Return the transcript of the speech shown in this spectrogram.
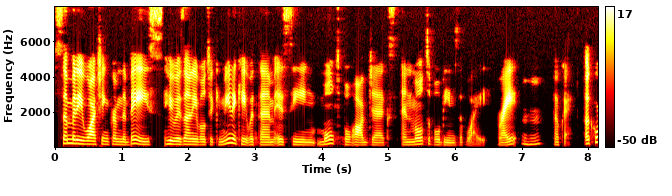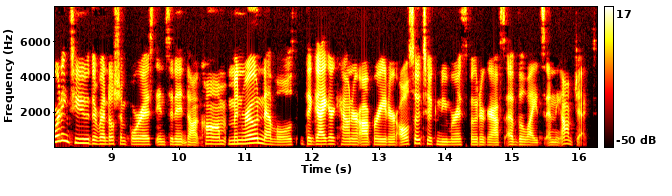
Somebody watching from the base who is unable to communicate with them is seeing multiple objects and multiple beams of light, right? Mm-hmm. Okay. According to the Rendlesham Forest Incident.com, Monroe Nevels, the Geiger counter operator, also took numerous photographs of the lights and the object.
